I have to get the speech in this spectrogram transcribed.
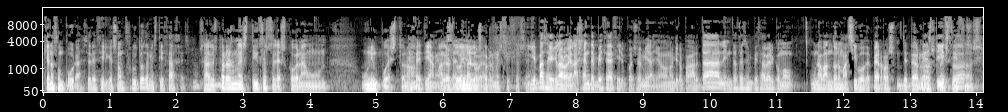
que no son puras, es decir, que son fruto de mestizajes. O sea, a los perros mestizos se les cobra un, un impuesto, ¿no? Efectivamente. A los dueños de los mestizos. sí. ¿Y qué pasa? Que claro, que la gente empieza a decir, pues yo, mira, yo no quiero pagar tal, y entonces empieza a haber como un abandono masivo de perros, De perros mestizos.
